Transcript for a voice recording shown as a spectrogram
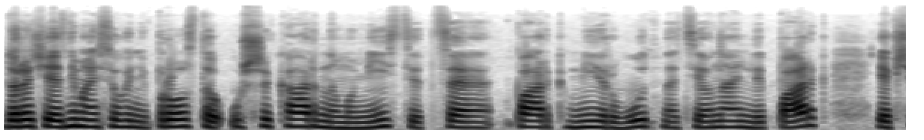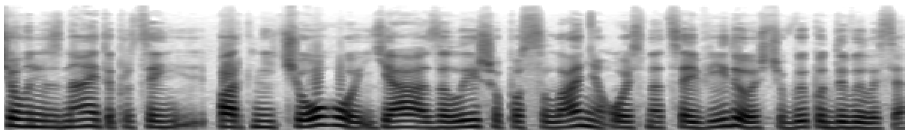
До речі, я знімаю сьогодні просто у шикарному місці. Це парк Мірвуд, національний парк. Якщо ви не знаєте про цей парк нічого, я залишу посилання ось на це відео, щоб ви подивилися.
